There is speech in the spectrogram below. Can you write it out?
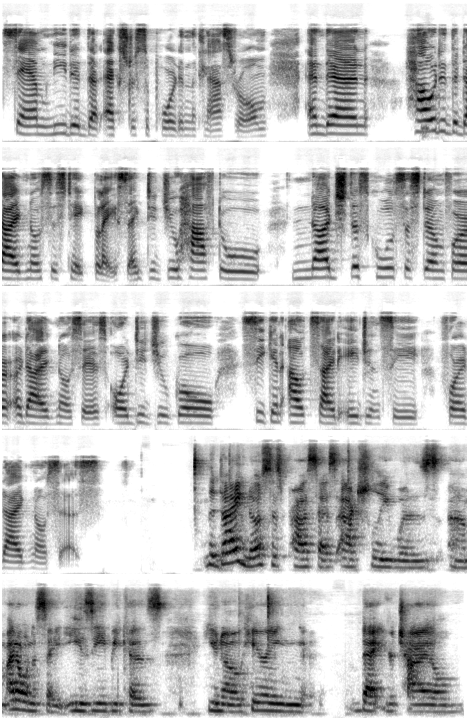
Sam needed that extra support in the classroom, and then how did the diagnosis take place? Like, did you have to nudge the school system for a diagnosis, or did you go seek an outside agency for a diagnosis? The diagnosis process actually was, um, I don't want to say easy because, you know, hearing that your child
